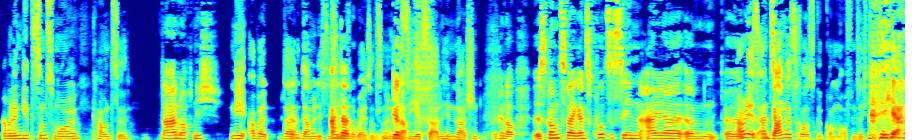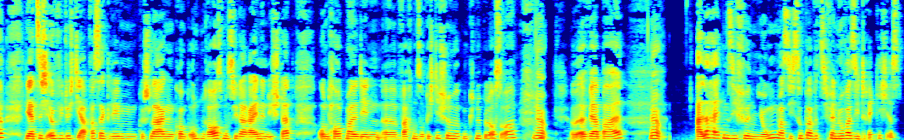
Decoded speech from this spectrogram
Aber dann geht's zum Small Council. Na, noch nicht. Nee, aber da, damit ist die Szene da, vorbei sozusagen, genau. dass sie jetzt da alle hinlatschen. Genau. Es kommen zwei ganz kurze Szenen. Arya, ähm, äh, Arya ist am Ganges rausgekommen, offensichtlich. ja, die hat sich irgendwie durch die Abwassergräben geschlagen, kommt unten raus, muss wieder rein in die Stadt und haut mal den äh, Wachen so richtig schön mit dem Knüppel aufs Ohr. Ja. äh, verbal. Ja. Alle halten sie für einen Jungen, was ich super witzig finde, nur weil sie dreckig ist.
